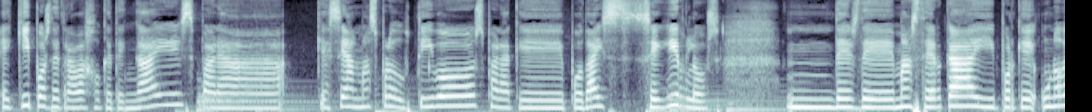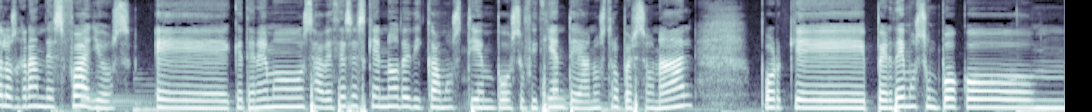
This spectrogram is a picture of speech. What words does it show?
equipos de trabajo que tengáis para que sean más productivos, para que podáis seguirlos mm, desde más cerca y porque uno de los grandes fallos eh, que tenemos a veces es que no dedicamos tiempo suficiente a nuestro personal porque perdemos un poco mm,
